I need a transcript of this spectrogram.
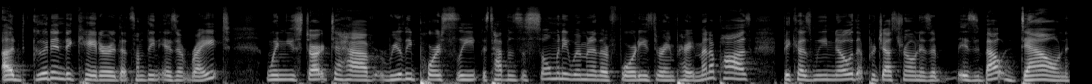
a good indicator that something isn't right when you start to have really poor sleep. This happens to so many women in their 40s during perimenopause because we know that progesterone is a, is about down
